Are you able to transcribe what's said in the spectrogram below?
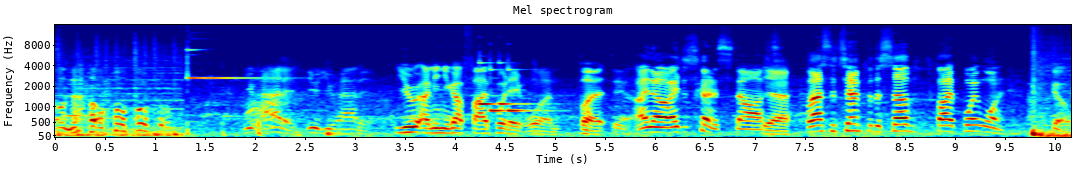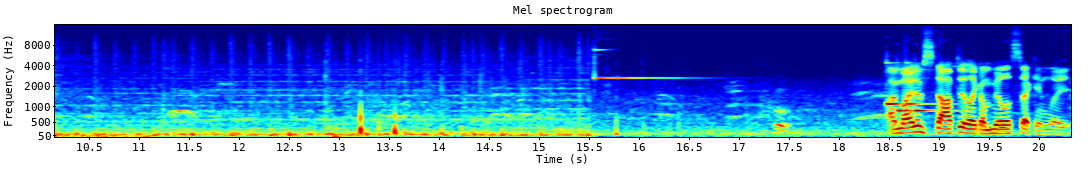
Oh no! You had it, dude. You had it. You, I mean, you got 5.81, but Yeah, I know. I just kind of stopped. Yeah. Last attempt for the sub, 5.1. go. I might have stopped it like a millisecond late.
